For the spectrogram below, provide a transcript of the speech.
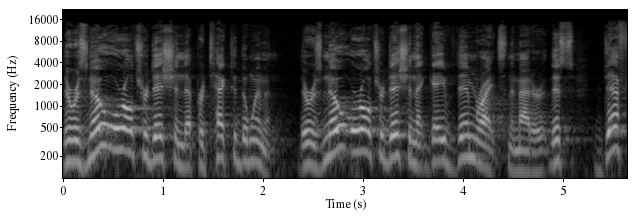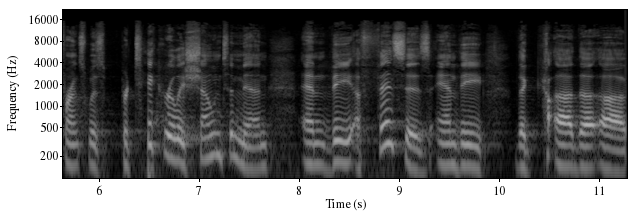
There was no oral tradition that protected the women. There was no oral tradition that gave them rights in the matter. This deference was particularly shown to men, and the offenses and the, the, uh, the uh,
